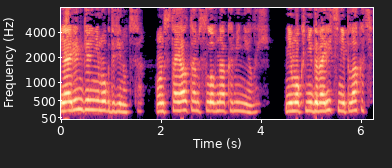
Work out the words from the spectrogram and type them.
И Оренгель не мог двинуться. Он стоял там, словно окаменелый. Не мог ни говорить, ни плакать,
